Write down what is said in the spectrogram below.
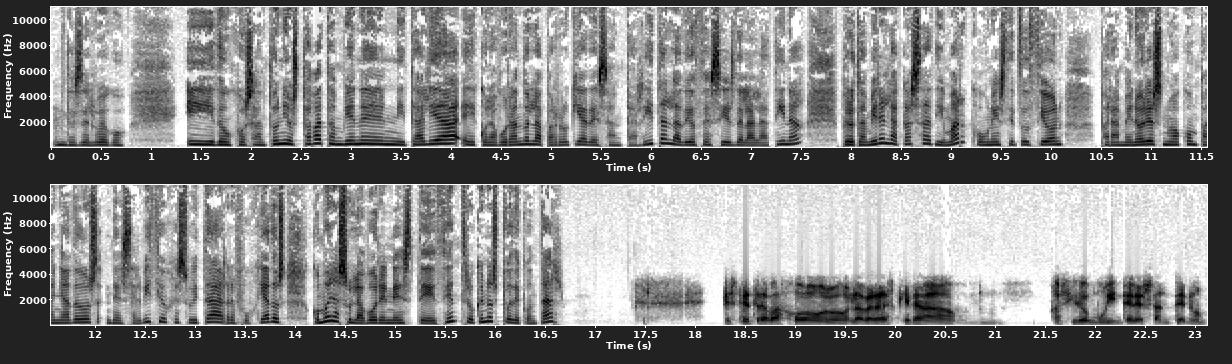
Desde luego. Y don José Antonio estaba también en Italia eh, colaborando en la parroquia de Santa Rita, en la diócesis de la Latina, pero también en la Casa Di Marco, una institución para menores no acompañados del Servicio Jesuita a Refugiados. ¿Cómo era su labor en este centro? ¿Qué nos puede contar? Este trabajo, la verdad es que era ha sido muy interesante, ¿no?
